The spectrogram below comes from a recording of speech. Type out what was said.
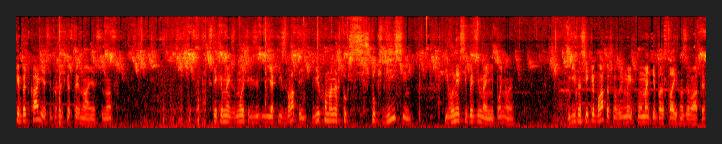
Трошечки битка є і трошечки стегна є у нас. Скільки ми їх зможемо як їх звати, їх у мене штук, штук 8, і вони всі безіменні, поняли? Їх настільки багато, що ми їх в моменті перестали їх називати.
